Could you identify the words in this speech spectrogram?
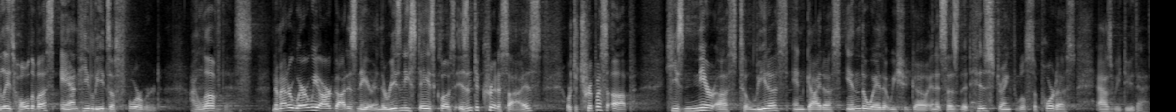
lays hold of us and he leads us forward. I love this. No matter where we are, God is near. And the reason he stays close isn't to criticize or to trip us up, He's near us to lead us and guide us in the way that we should go. And it says that His strength will support us as we do that.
